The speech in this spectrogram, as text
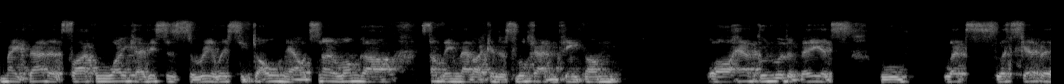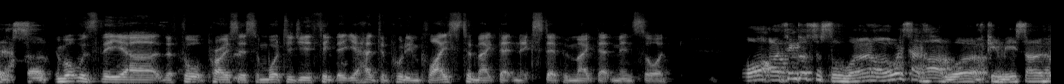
make that, it's like, well, okay, this is a realistic goal now. It's no longer something that I can just look at and think, um, well, how good would it be? It's well, let's let's get there. So. And what was the uh, the thought process, and what did you think that you had to put in place to make that next step and make that men's side? Well, I think it was just a learn. I always had hard work in me, so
